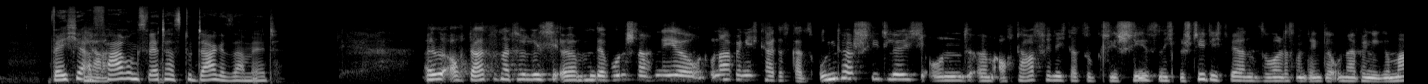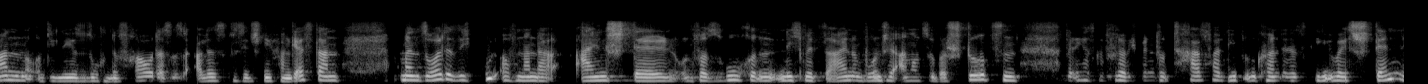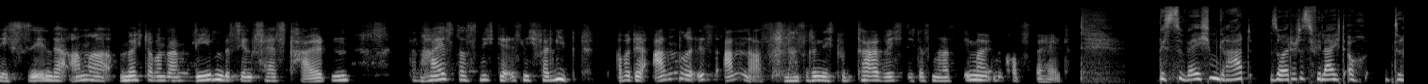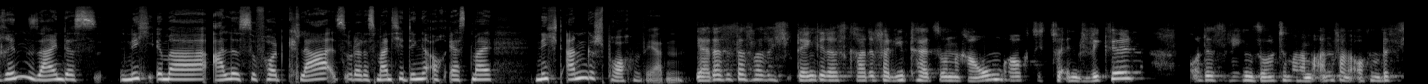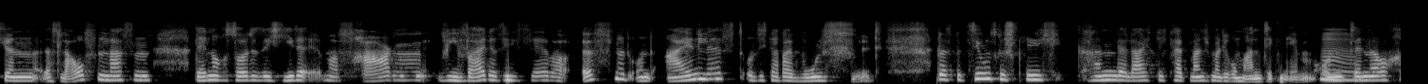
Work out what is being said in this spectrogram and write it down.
Welche ja. Erfahrungswerte hast du da gesammelt? Also auch das ist natürlich ähm, der Wunsch nach Nähe und Unabhängigkeit ist ganz unterschiedlich und ähm, auch da finde ich, dass so Klischees nicht bestätigt werden sollen, dass man denkt, der unabhängige Mann und die Nähe suchende Frau, das ist alles ein bisschen Schnee von gestern. Man sollte sich gut aufeinander einstellen und versuchen, nicht mit seinem Wunsch den anderen zu überstürzen. Wenn ich das Gefühl habe, ich bin total verliebt und könnte das Gegenüber jetzt ständig sehen, der andere möchte aber in seinem Leben ein bisschen festhalten, dann heißt das nicht, der ist nicht verliebt aber der andere ist anders. Das finde ich total wichtig, dass man das immer im Kopf behält. Bis zu welchem Grad sollte das vielleicht auch drin sein, dass nicht immer alles sofort klar ist oder dass manche Dinge auch erstmal nicht angesprochen werden? Ja, das ist das, was ich denke, dass gerade Verliebtheit so einen Raum braucht, sich zu entwickeln. Und deswegen sollte man am Anfang auch ein bisschen das laufen lassen. Dennoch sollte sich jeder immer fragen, wie weit er sich selber öffnet und einlässt und sich dabei wohlfühlt. Das Beziehungsgespräch kann der Leichtigkeit manchmal die Romantik nehmen. Und mhm. dennoch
